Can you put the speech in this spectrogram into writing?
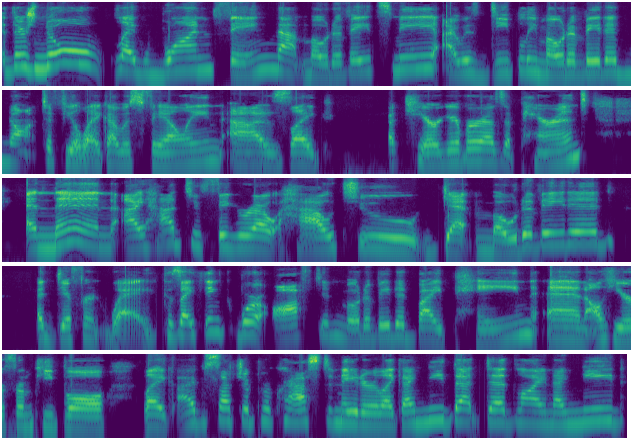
there's no like one thing that motivates me. I was deeply motivated not to feel like I was failing as like a caregiver, as a parent. And then I had to figure out how to get motivated a different way because I think we're often motivated by pain. And I'll hear from people like, I'm such a procrastinator. Like, I need that deadline. I need,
